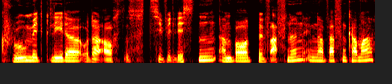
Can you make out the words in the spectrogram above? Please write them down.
Crewmitglieder oder auch Zivilisten an Bord bewaffnen in der Waffenkammer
